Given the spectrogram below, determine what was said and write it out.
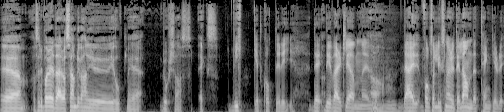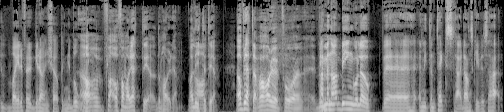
Ehm, och så det började där och sen blev han ju ihop med brorsans ex. Vilket kotteri. Det, det är verkligen, eh, det här, folk som lyssnar ute i landet tänker, vad är det för Grönköping ni bor i? Ja, och fan, vad rätt det de har ju det. Vad Ja. litet det är. Ja, berätta, vad har du på bingo? Ja, men Bingo la upp eh, en liten text här där han skriver så här.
